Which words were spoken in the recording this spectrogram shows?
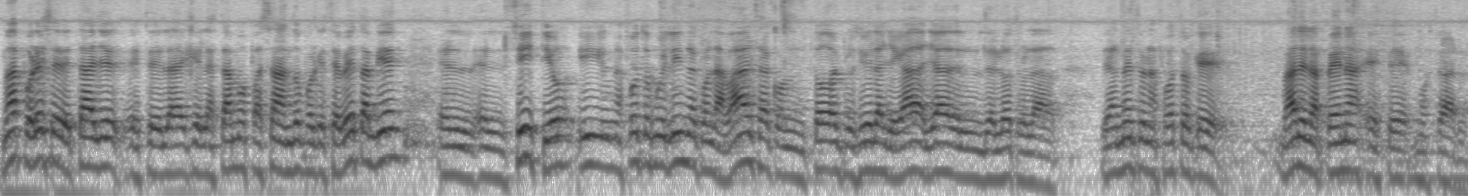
Más por ese detalle este, que la estamos pasando, porque se ve también el, el sitio y una foto muy linda con la balsa, con todo, inclusive la llegada ya del, del otro lado. Realmente una foto que vale la pena este, mostrarla.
